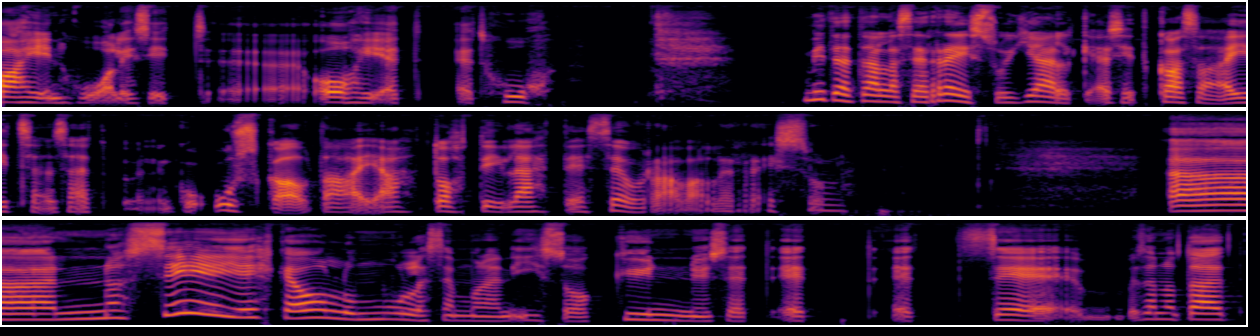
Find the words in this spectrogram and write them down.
pahin huoli sit, ohi, että et huh. Miten tällaisen reissun jälkeen sitten kasaa itsensä, että niinku uskaltaa ja tohtii lähteä seuraavalle reissulle? Öö, no se ei ehkä ollut mulle semmoinen iso kynnys, että et, et se, sanotaan, että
